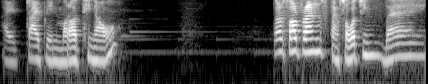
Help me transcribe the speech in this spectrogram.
I typed in Marathi now. That's all friends. Thanks for watching. Bye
